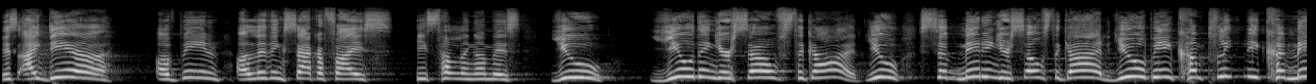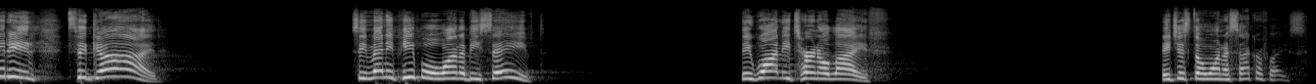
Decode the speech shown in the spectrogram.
This idea of being a living sacrifice, he's telling them, is you yielding yourselves to God, you submitting yourselves to God, you being completely committed to God. See, many people want to be saved, they want eternal life. They just don't want to sacrifice.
